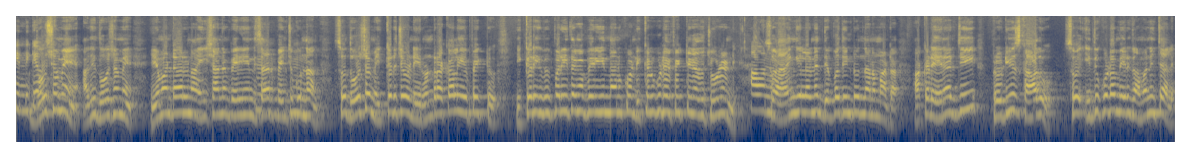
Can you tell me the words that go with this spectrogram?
కిందకే దోషమే అది దోషమే. ఏమంటారు? నా ఈశాన్యం పెరిగింది సార్ పెంచుకున్నాను. సో దోషం ఇక్కడ చూడండి రెండు రకాలుగా ఎఫెక్ట్. ఇక్కడికి విపరీతంగా పెరిగింది అనుకోండి ఇక్కడ కూడా ఎఫెక్ట్ కాదు చూడండి. సో యాంగిల్ అనేది దెబ్బతింటుంది అనమాట అక్కడ ఎనర్జీ ప్రొడ్యూస్ కాదు. సో ఇది కూడా మీరు గమనించాలి.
